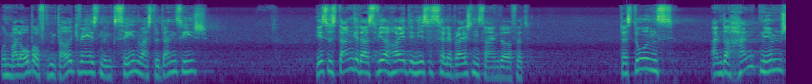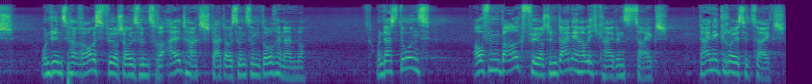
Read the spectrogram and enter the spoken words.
und mal oben auf den Berg gewesen und gesehen, was du dann siehst? Jesus, danke, dass wir heute in dieser Celebration sein dürfen. Dass du uns an der Hand nimmst und uns herausführst aus unserer Alltagsstadt, aus unserem Durcheinander. Und dass du uns auf den Berg führst und deine Herrlichkeit uns zeigst, deine Größe zeigst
